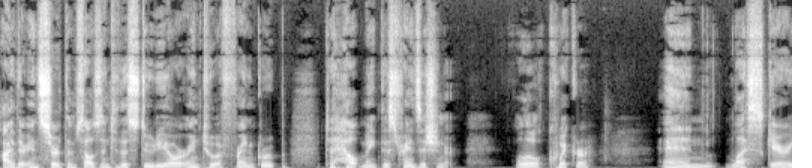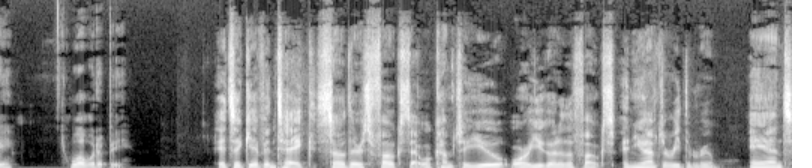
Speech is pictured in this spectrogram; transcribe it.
either insert themselves into the studio or into a friend group to help make this transition a little quicker and less scary, what would it be? It's a give and take. So there's folks that will come to you or you go to the folks and you have to read the room. And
